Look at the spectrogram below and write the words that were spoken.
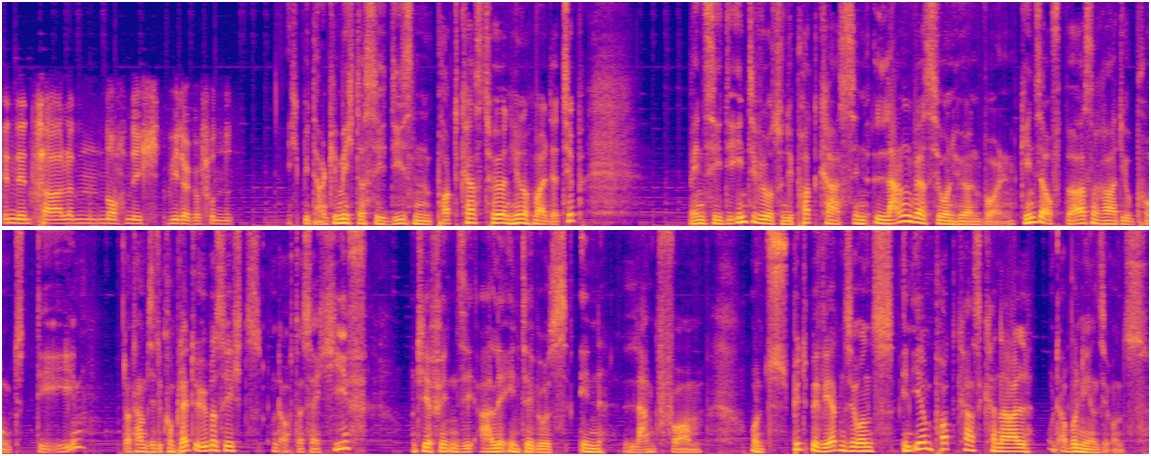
in den Zahlen noch nicht wiedergefunden. Ich bedanke mich, dass Sie diesen Podcast hören. Hier nochmal der Tipp. Wenn Sie die Interviews und die Podcasts in Langversion hören wollen, gehen Sie auf börsenradio.de. Dort haben Sie die komplette Übersicht und auch das Archiv. Und hier finden Sie alle Interviews in Langform. Und bitte bewerten Sie uns in Ihrem Podcast-Kanal und abonnieren Sie uns.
